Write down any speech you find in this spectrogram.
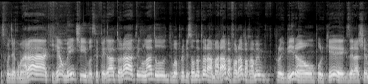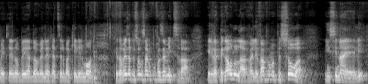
Responde a Gemara que realmente você pegar a Torá tem um lado de uma proibição da Torá. Maraba, Faraba, Ramem proibiram, porque Porque talvez a pessoa não saiba como fazer a mitzvah. Ele vai pegar o lulav, vai levar para uma pessoa ensinar ele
